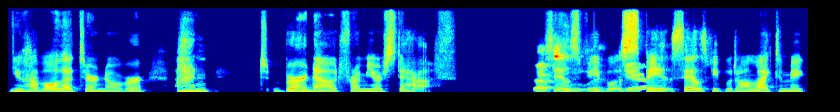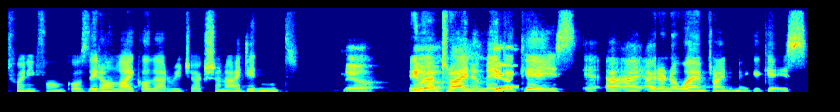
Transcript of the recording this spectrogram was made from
You have all that turnover and burnout from your staff. Absolutely. salespeople yeah. salespeople don't like to make 20 phone calls. They don't like all that rejection. I didn't. Yeah. Anyway yeah. i'm trying to make Yeah. a case. I, I don't know why i'm trying to make a case.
